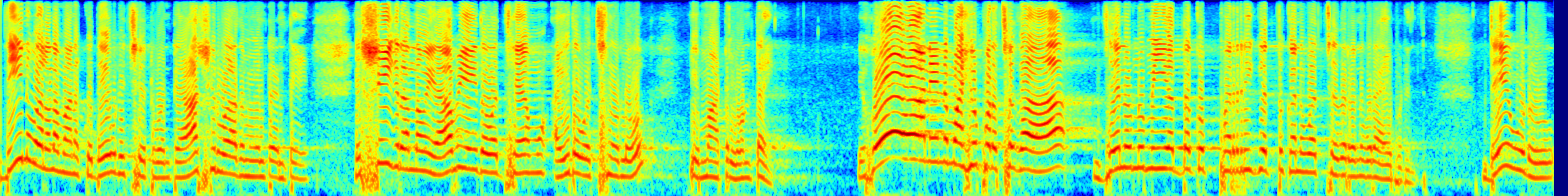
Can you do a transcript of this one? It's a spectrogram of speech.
దీని వలన మనకు దేవుడిచ్చేటువంటి ఆశీర్వాదం ఏంటంటే యశ్వీ గ్రంథం యాభై ఐదవ అధ్యాయము ఐదవ వచనంలో ఈ మాటలు ఉంటాయి. యహోవా నిన్ను మహిమపరచగా జనులు మీ యొద్దకు పరిగెత్తుకొని వచ్చేదరని వ్రాయబడింది. దేవుడు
